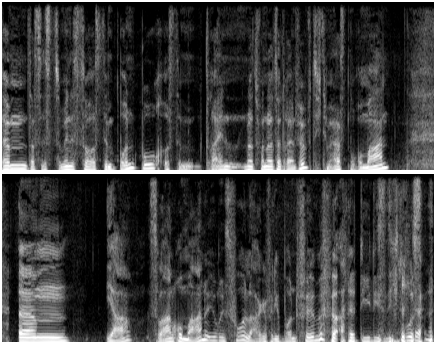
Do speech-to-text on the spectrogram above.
Ähm, das ist zumindest so aus dem Bond-Buch, aus dem 3, von 1953, dem ersten Roman. Ähm, ja, es waren Romane übrigens Vorlage für die Bond-Filme, für alle die, die es nicht wussten.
